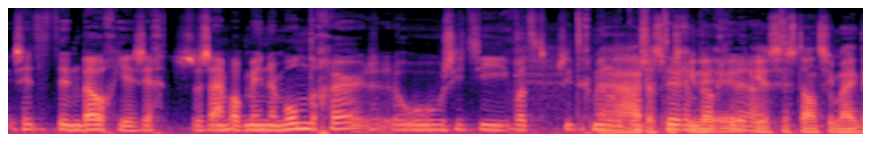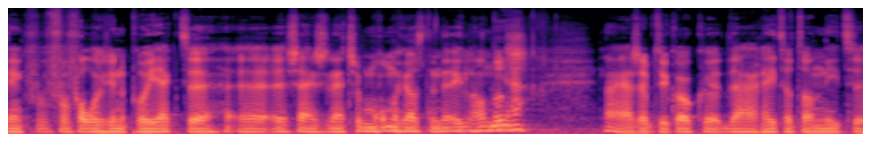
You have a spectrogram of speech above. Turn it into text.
Zit het in België? Zegt ze zijn wat minder mondiger. Hoe ziet die, wat ziet de gemiddelde Ja, dat is in misschien België in eruit? eerste instantie, maar ik denk ver- vervolgens in de projecten eh, zijn ze net zo mondig als de Nederlanders. Ja. Nou ja, ze hebben natuurlijk ook, eh, daar heet dat dan niet, eh,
